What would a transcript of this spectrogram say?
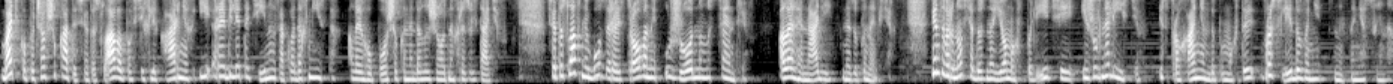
Батько почав шукати Святослава по всіх лікарнях і реабілітаційних закладах міста, але його пошуки не дали жодних результатів. Святослав не був зареєстрований у жодному з центрів, але Геннадій не зупинився. Він звернувся до знайомих в поліції і журналістів із проханням допомогти в розслідуванні зникнення сина.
